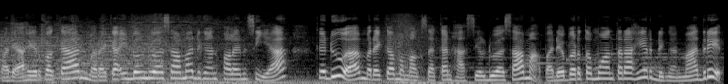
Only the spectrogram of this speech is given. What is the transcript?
Pada akhir pekan, mereka imbang dua sama dengan Valencia. Kedua, mereka memaksakan hasil dua sama pada pertemuan terakhir dengan Madrid.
